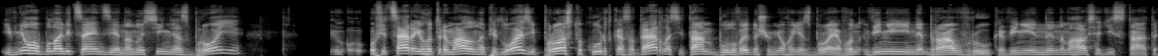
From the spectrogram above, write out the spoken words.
і в нього була ліцензія на носіння зброї. Офіцери його тримали на підлозі, просто куртка задерлась, і там було видно, що в нього є зброя. Він її не брав в руки, він її не намагався дістати.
